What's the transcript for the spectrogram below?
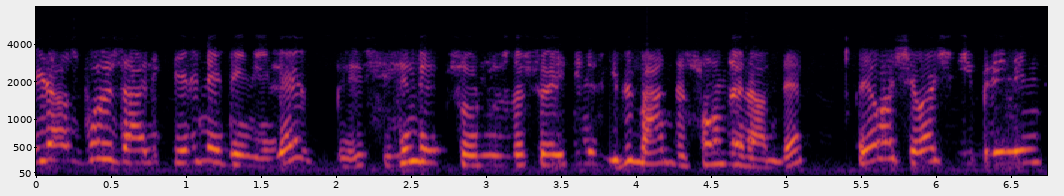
biraz bu özellikleri nedeniyle e, sizin de sorunuzda söylediğiniz gibi ben de son dönemde yavaş yavaş İBRİ'nin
